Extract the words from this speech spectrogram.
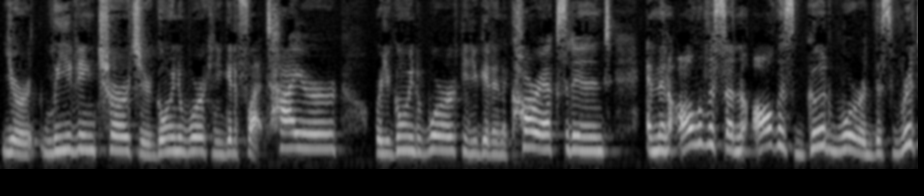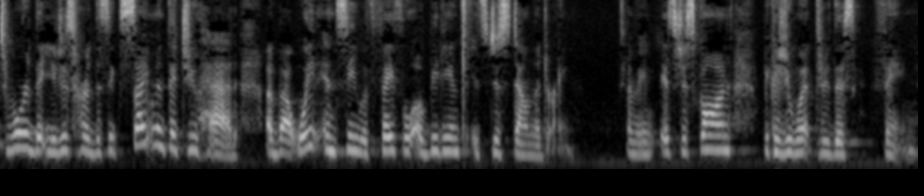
you're leaving church, you're going to work and you get a flat tire, or you're going to work and you get in a car accident. And then all of a sudden, all this good word, this rich word that you just heard, this excitement that you had about wait and see with faithful obedience, it's just down the drain. I mean, it's just gone because you went through this thing.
